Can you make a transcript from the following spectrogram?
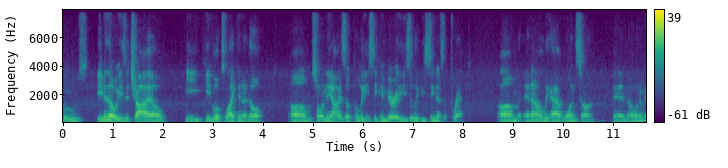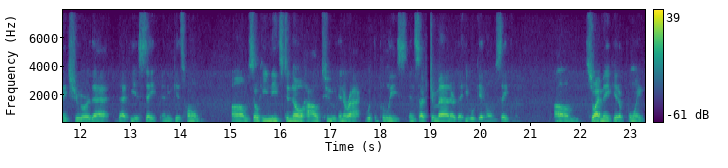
who's even though he's a child he he looks like an adult. Um, so in the eyes of police he can very easily be seen as a threat. Um, and i only have one son and i want to make sure that that he is safe and he gets home. Um, so he needs to know how to interact with the police in such a manner that he will get home safely. Um, so i make it a point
